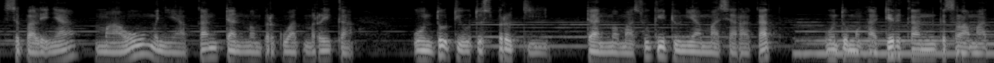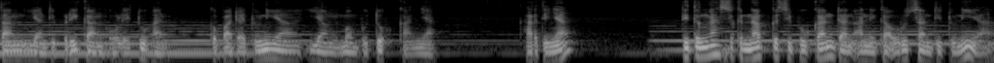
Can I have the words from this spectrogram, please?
Sebaliknya, mau menyiapkan dan memperkuat mereka untuk diutus pergi dan memasuki dunia masyarakat untuk menghadirkan keselamatan yang diberikan oleh Tuhan kepada dunia yang membutuhkannya. Artinya, di tengah segenap kesibukan dan aneka urusan di dunia,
